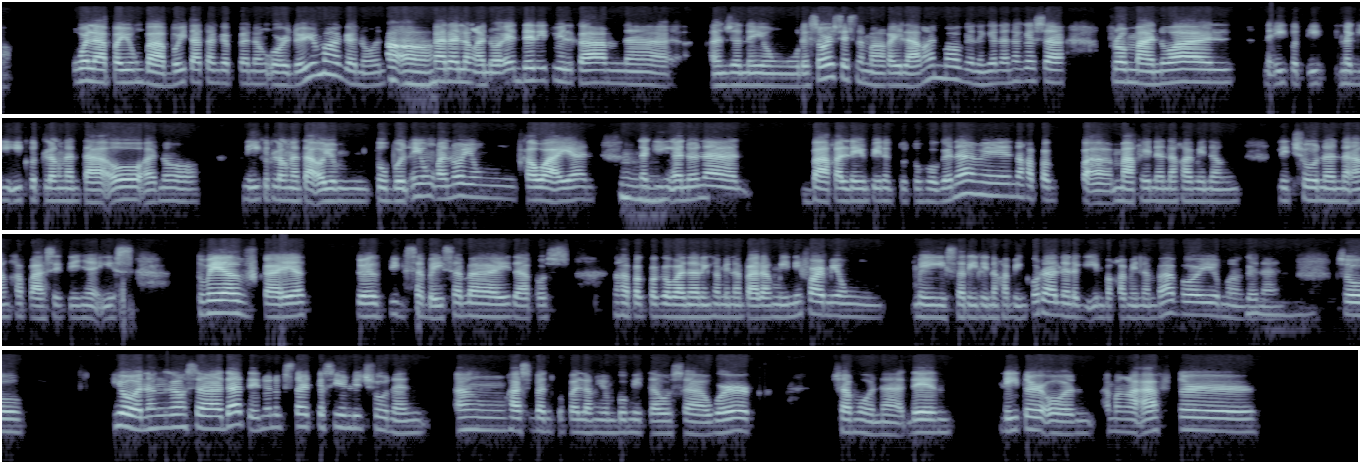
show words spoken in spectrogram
wala pa yung baboy tatanggap ka ng order yung mga gano'n uh-huh. para lang ano and then it will come na andyan na yung resources na mga kailangan mo ganun ganun hanggang sa from manual naikot nag-iikot lang ng tao ano niikot lang ng tao yung tubo yung ano yung kawayan mm. naging ano na bakal na yung pinagtutuhugan namin, nakapagpa-makina na kami ng lechonan na ang capacity niya is 12, kaya 12 pigs sabay-sabay. Tapos, nakapagpagawa na rin kami ng parang mini farm, yung may sarili na kaming koral na nag-iimba kami ng baboy, yung mga ganan. Mm. So, yun, hanggang sa dati, nung nag-start kasi yung lechonan, ang husband ko pa lang yung bumitaw sa work. Siya muna. Then, later on, mga after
